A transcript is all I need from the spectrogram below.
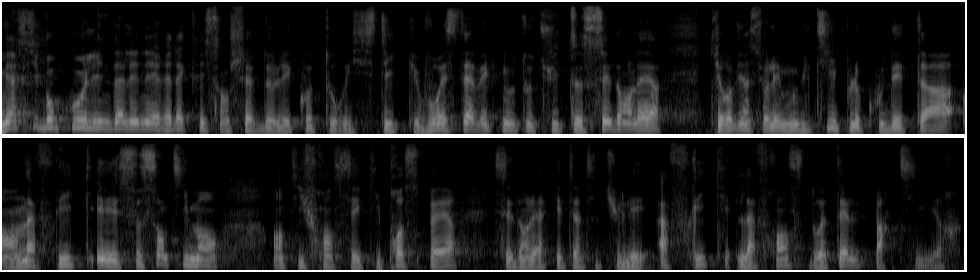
Merci beaucoup Linda Lenné, rédactrice en chef de l'éco-touristique. Vous restez avec nous tout de suite. C'est dans l'air qui revient sur les multiples coups d'État en Afrique et ce sentiment anti-français qui prospère. C'est dans l'air qui est intitulé Afrique, la France doit-elle partir?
